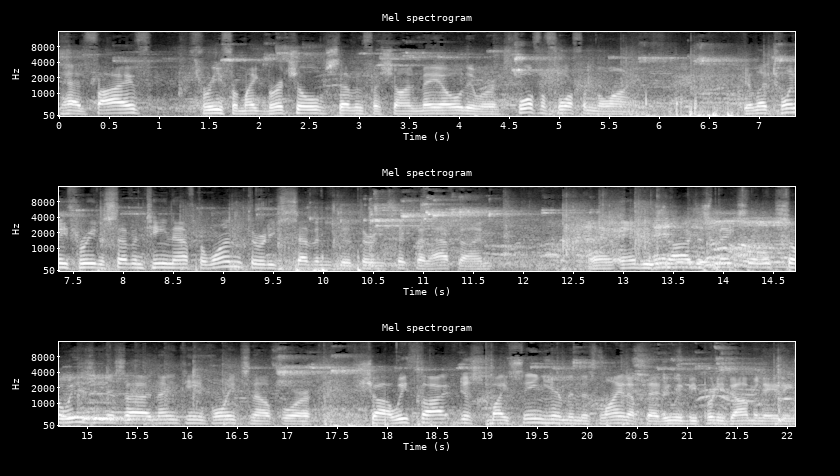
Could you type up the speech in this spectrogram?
had five, three for Mike Burchill, seven for Sean Mayo. They were four for four from the line. They led 23 to 17 after one, 37 to 36 at halftime. And Andrew Shaw just makes it look so easy as uh, 19 points now for Shaw. We thought just by seeing him in this lineup that he would be pretty dominating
